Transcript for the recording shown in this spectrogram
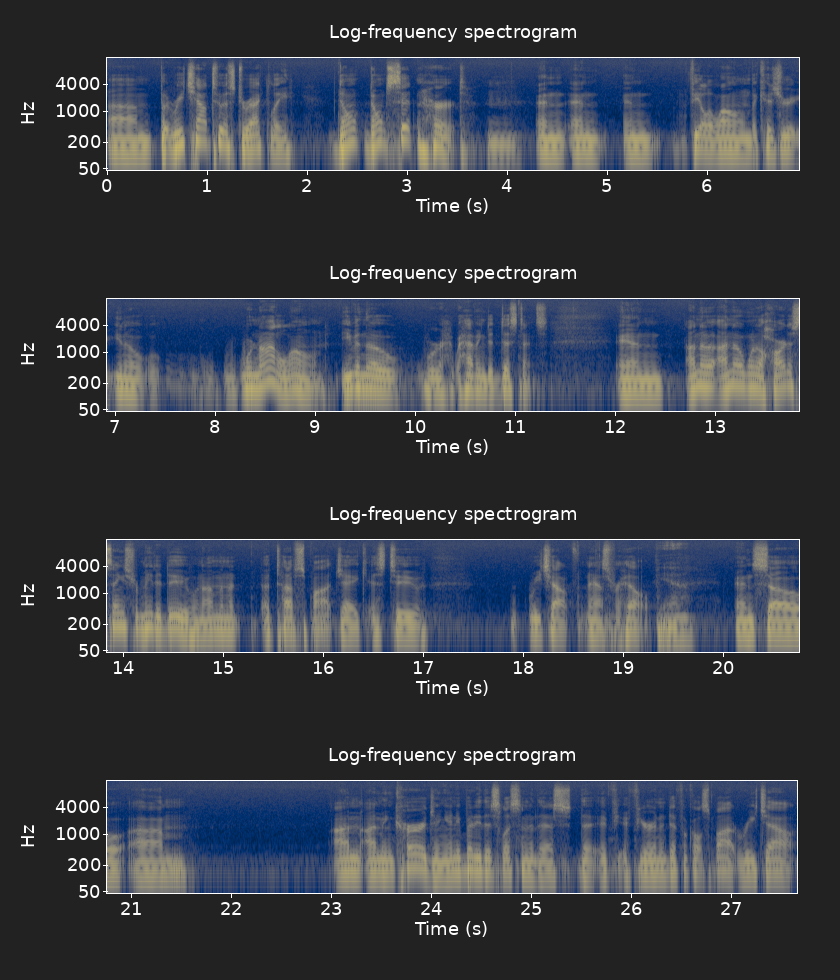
Um, but reach out to us directly. Don't don't sit and hurt Mm. and and and feel alone because you're you know we're not alone even though we're having to distance and i know i know one of the hardest things for me to do when i'm in a, a tough spot jake is to reach out and ask for help Yeah. and so um, I'm, I'm encouraging anybody that's listening to this that if, if you're in a difficult spot reach out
